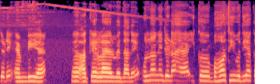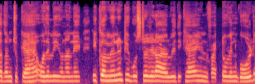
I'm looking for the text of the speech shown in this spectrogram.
ਜਿਹੜੇ ਡੀ ਹੈ ਕੇਰਲਾ ਆਯੁਰਵੇਦਾ ਦੇ ਉਹਨਾਂ ਨੇ ਜਿਹੜਾ ਹੈ ਇੱਕ ਬਹੁਤ ਹੀ ਵਧੀਆ ਕਦਮ ਚੁੱਕਿਆ ਹੈ। ਉਹਦੇ ਲਈ ਉਹਨਾਂ ਨੇ ਇੱਕ ਇਮਿਊਨਿਟੀ ਬੂਸਟਰ ਜਿਹੜਾ ਆਯੁਰਵੈਦਿਕ ਹੈ ਇਨਫੈਕਟੋਵਿਨ 골ਡ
